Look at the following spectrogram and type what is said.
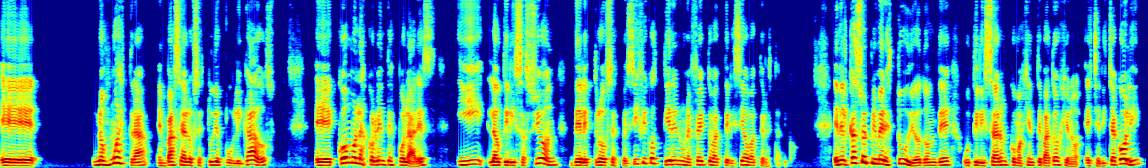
eh, nos muestra, en base a los estudios publicados, eh, cómo las corrientes polares y la utilización de electrodos específicos tienen un efecto bactericida o bacteriostático. En el caso del primer estudio, donde utilizaron como agente patógeno Escherichia coli,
